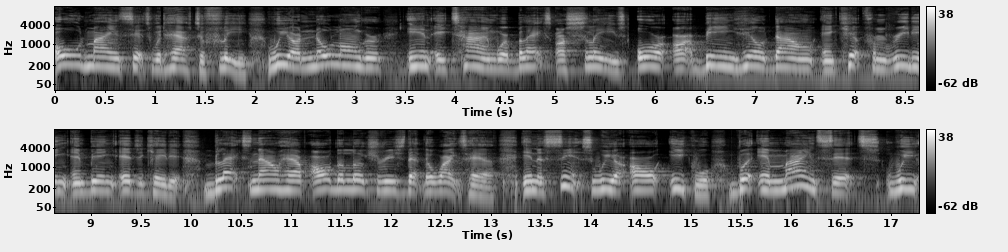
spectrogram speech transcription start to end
old mindsets would have to flee. We are no longer in a time where blacks are slaves or are being held down and kept from reading and being educated. Blacks now have all the luxuries that the whites have. In a sense, we are all equal, but in mindsets, we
